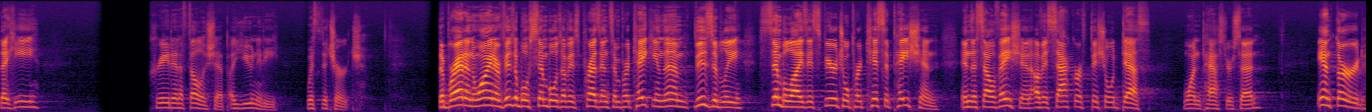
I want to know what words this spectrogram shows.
that he created a fellowship, a unity with the church. The bread and the wine are visible symbols of his presence, and partaking them visibly symbolizes spiritual participation in the salvation of his sacrificial death, one pastor said. And third,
